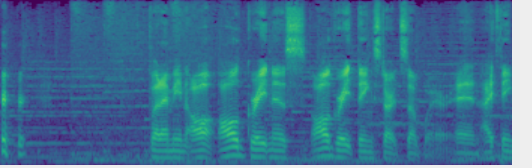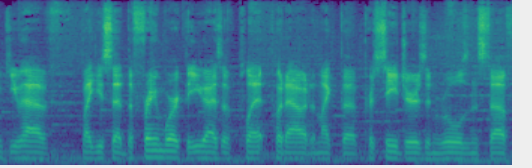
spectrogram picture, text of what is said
but I mean, all all greatness, all great things start somewhere, and I think you have, like you said, the framework that you guys have put put out and like the procedures and rules and stuff.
